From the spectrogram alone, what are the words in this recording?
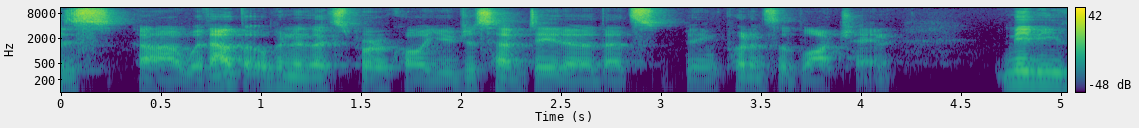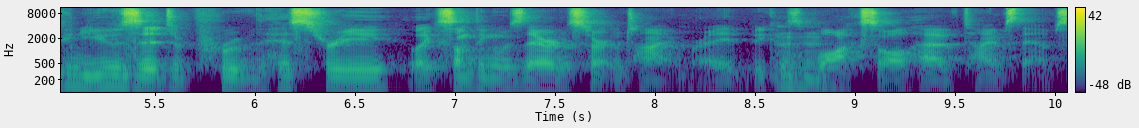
is, uh, without the Open Index protocol, you just have data that's being put into the blockchain. Maybe you can use it to prove the history, like something was there at a certain time, right? Because mm -hmm. blocks all have timestamps.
